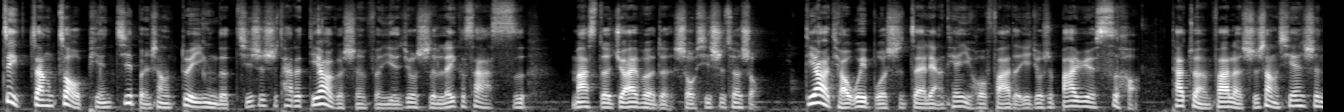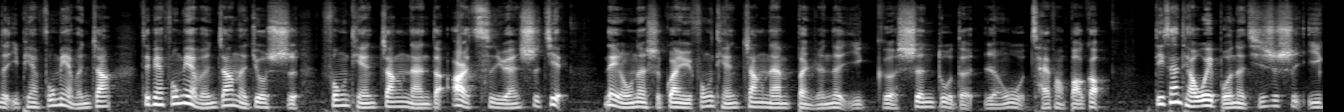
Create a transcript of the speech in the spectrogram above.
这张照片基本上对应的其实是他的第二个身份，也就是雷克萨斯 Master Driver 的首席试车手。第二条微博是在两天以后发的，也就是八月四号，他转发了时尚先生的一篇封面文章。这篇封面文章呢，就是丰田章男的二次元世界。内容呢是关于丰田章男本人的一个深度的人物采访报告。第三条微博呢，其实是一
